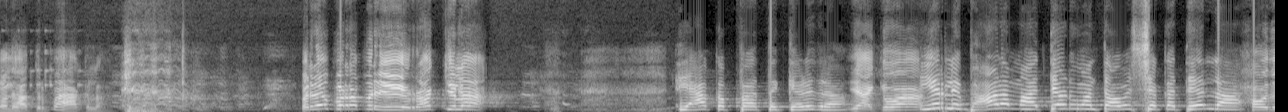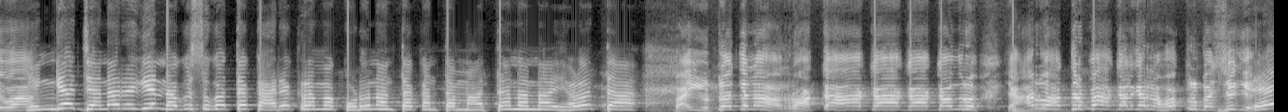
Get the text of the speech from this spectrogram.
ಒಂದ್ ಹತ್ತು ರೂಪಾಯಿ ಹಾಕಲ್ಲ ಬರೇ ಬರಬ್ಬರಿ ರೊಕ್ಕಿಲ್ಲ ಯಾಕಪ್ಪ ಅಂತ ಕೇಳಿದ್ರ? ಯಾಕಿವ ಇರ್ಲಿ ಬಹಳ ಮಾತಾಡುವಂತ ಅವಶ್ಯಕತೆ ಇಲ್ಲ. ಹೌದವಾ ಹಿಂಗೆ ಜನರಿಗೆ ನಗುಸುಗತ್ತ ಕಾರ್ಯಕ್ರಮ ಕೊಡೋಣ ಅಂತಕ್ಕಂತ ಮಾತನ್ನ ನಾ ಹೇಳುತ್ತಾ? ಬಾಯಿ ಇಟ್ಟೋತಿಲ್ಲ ರೊಕ್ಕ ಹಾಕ ಹಾಕ ಹಾಕ ಅಂದ್ರು ಯಾರು ಹತ್ತು ರೂಪಾಯಿ ಹಾಕಲ್ಗಾರ? ಹೋಗ್ರು ಬಸ್ಸಿಗೆ. ಏ?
